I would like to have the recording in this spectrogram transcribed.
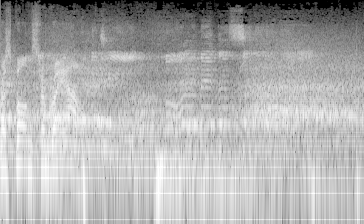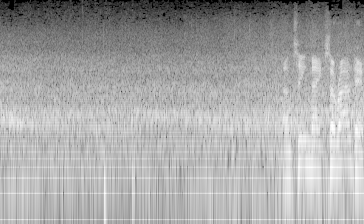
response from Real? And teammates around him.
